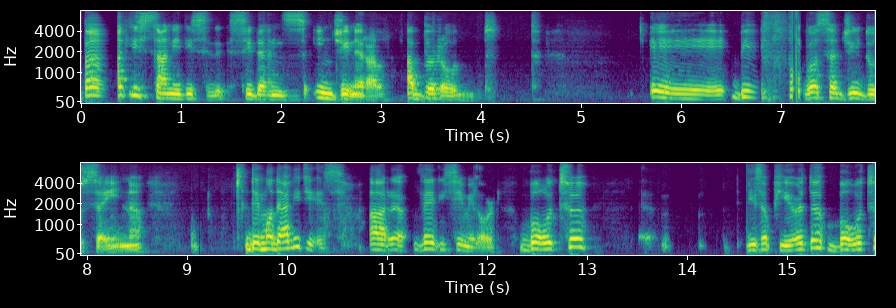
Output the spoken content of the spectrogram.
Pakistani dissidents in general abroad. Uh, before was Sajid Hussein. The modalities are very similar. Both disappeared. Both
